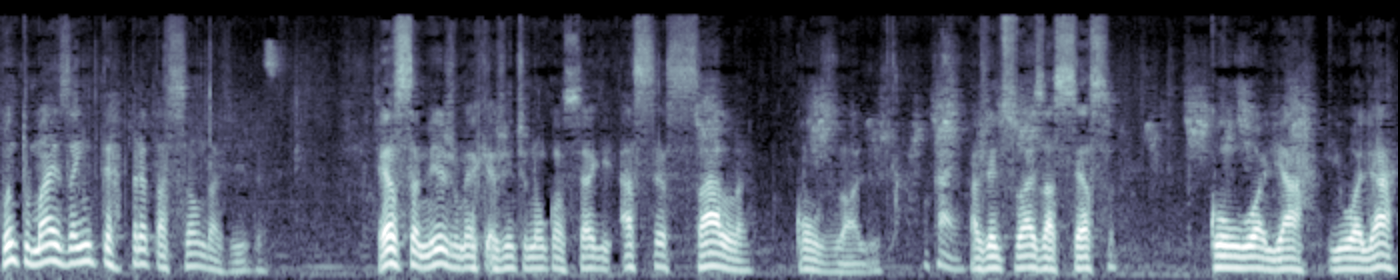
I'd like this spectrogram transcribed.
quanto mais a interpretação da vida. Essa mesmo é que a gente não consegue acessá-la com os olhos. A gente só as acessa com o olhar. E o olhar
